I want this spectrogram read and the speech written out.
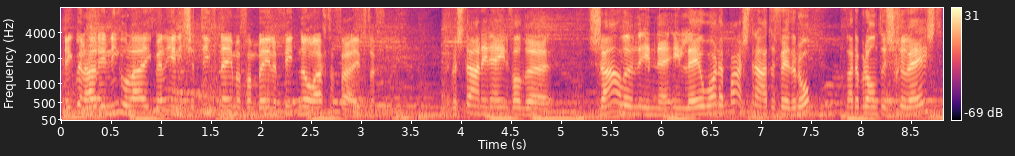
Ik ben Harry Nicolai, ik ben initiatiefnemer van Benefiet 058. We staan in een van de zalen in, eh, in Leeuwarden, een paar straten verderop, waar de brand is geweest.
